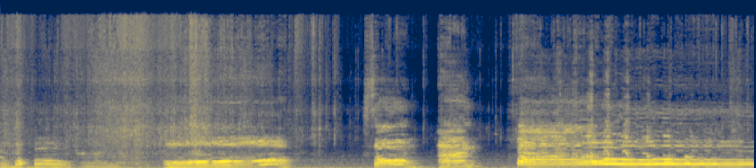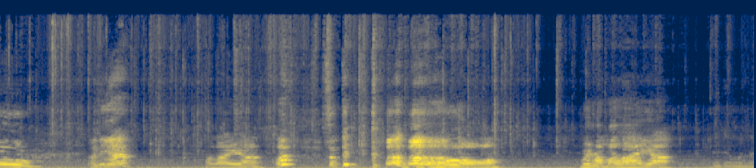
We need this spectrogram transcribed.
นุกบับเบิลอะไรอะอ๋อซองอ่างเปาอันเนี้ยอะไรอะสติ๊กเกอสติ๊กเกอร์ร์เหรอไว้ทำอะไรอะ ไม่ทำอะไร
